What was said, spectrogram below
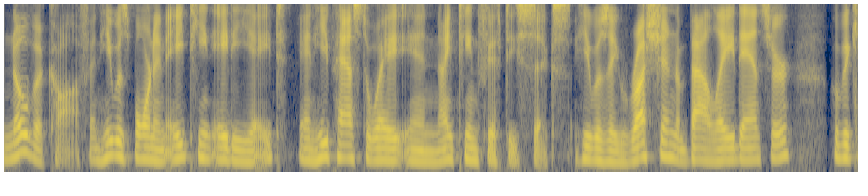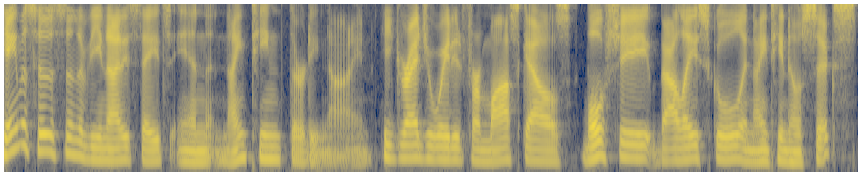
Novikov, and he was born in 1888 and he passed away in 1956. He was a Russian ballet dancer who became a citizen of the United States in 1939. He graduated from Moscow's Bolshoi Ballet School in 1906,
